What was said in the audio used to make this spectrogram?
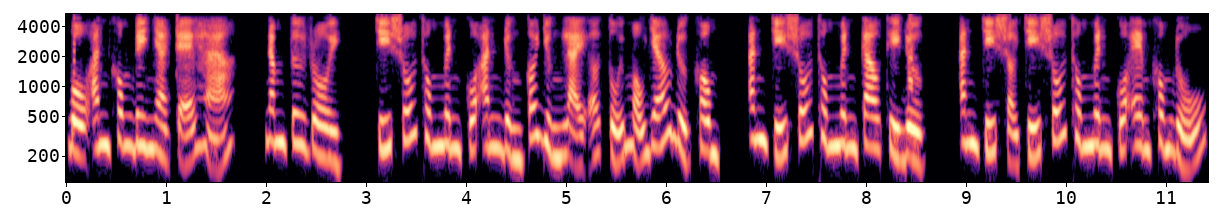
bộ anh không đi nhà trẻ hả, năm tư rồi, chỉ số thông minh của anh đừng có dừng lại ở tuổi mẫu giáo được không, anh chỉ số thông minh cao thì được, anh chỉ sợ chỉ số thông minh của em không đủ,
